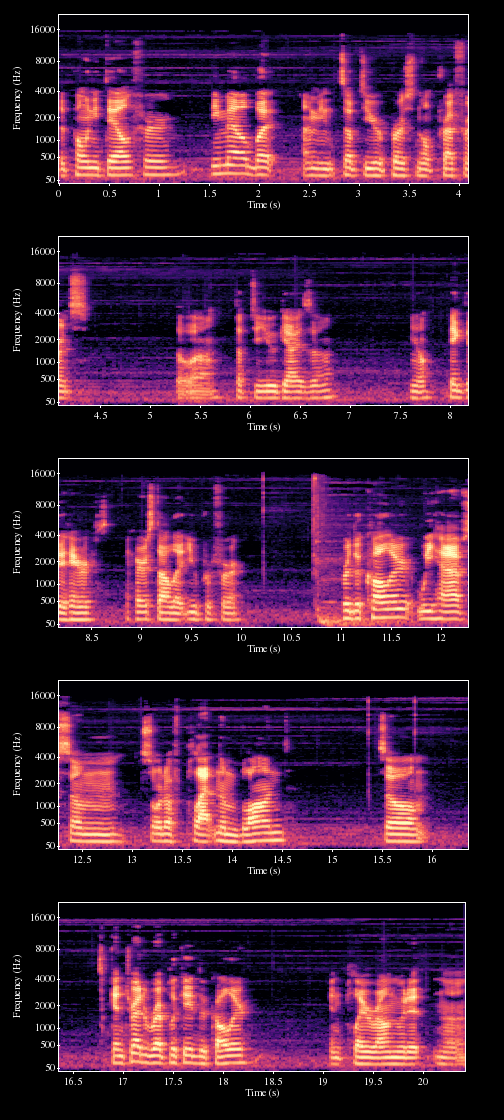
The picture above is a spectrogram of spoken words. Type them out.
the ponytail for female, but I mean it's up to your personal preference. So uh, it's up to you guys. Uh, you know, pick the hair hairstyle that you prefer. For the color, we have some sort of platinum blonde. So can try to replicate the color and play around with it uh,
